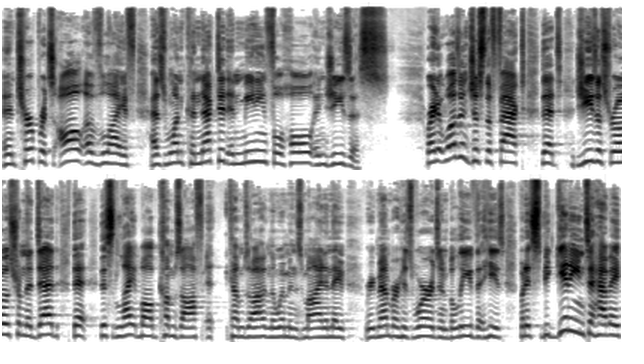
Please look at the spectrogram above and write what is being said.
and interprets all of life as one connected and meaningful whole in Jesus. Right? It wasn't just the fact that Jesus rose from the dead that this light bulb comes off it comes off in the women's mind and they remember his words and believe that he's but it's beginning to have a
